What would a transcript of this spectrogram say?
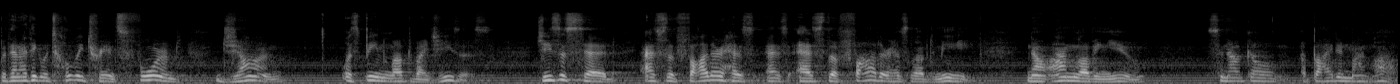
But then I think what totally transformed John was being loved by Jesus. Jesus said, as the Father has, as, as the Father has loved me, now I'm loving you. So now go abide in my love.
